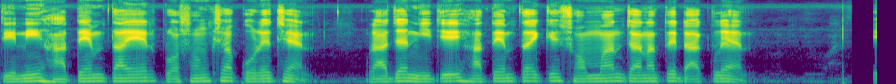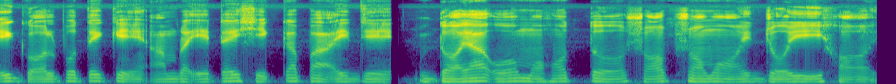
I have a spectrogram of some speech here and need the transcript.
তিনি হাতেম তাইয়ের প্রশংসা করেছেন। রাজা নিজেই হাতেম তাইকে সম্মান জানাতে ডাকলেন। এই গল্প থেকে আমরা এটাই শিক্ষা পাই যে দয়া ও মহত্ব সব সময় জয়ী হয়।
